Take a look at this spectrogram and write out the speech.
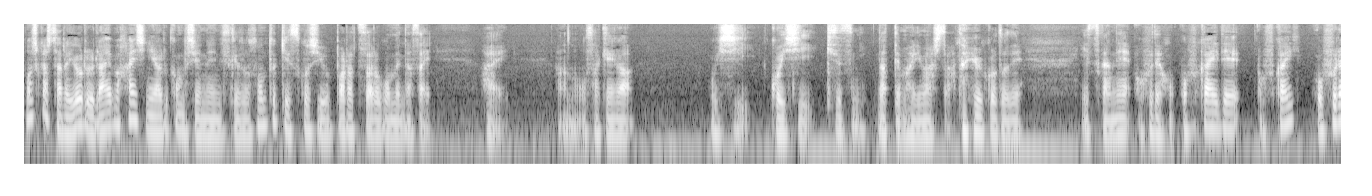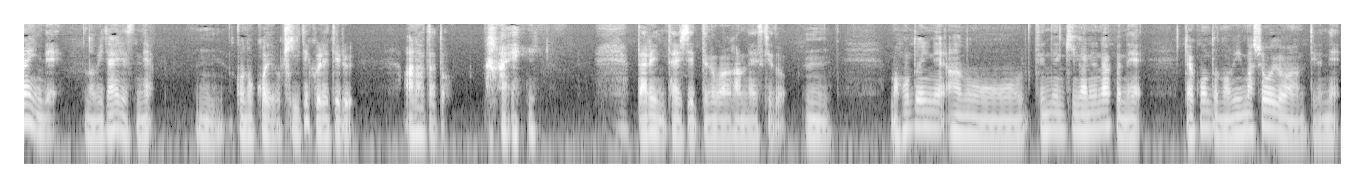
もしかしたら夜ライブ配信やるかもしれないんですけどその時少し酔っ払ってたらごめんなさい。はい。あのお酒が美味しい恋しい季節になってまいりました。ということでいつかねオフでオフ会でオフ会オフラインで飲みたいですね。うん。この声を聞いてくれてるあなたと。はい。誰に対して言ってるのか分かんないですけど、うん。まあ、本当にね、あのー、全然気兼ねなくね、じゃあ今度飲みましょうよなんていうね、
